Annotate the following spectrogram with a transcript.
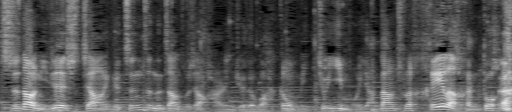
直到你认识这样一个真正的藏族小孩，你觉得哇，跟我们就一模一样。当然，除了黑了很多，很多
